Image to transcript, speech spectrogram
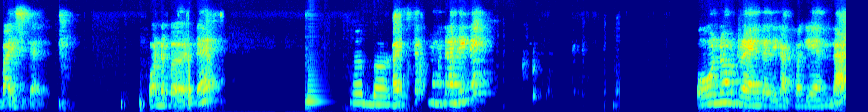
bicycle. ඔන්න බර්ඩ් ඈ. bicycle මොකද අඳින්නේ? ඕනම ට්‍රයැන්ගල් එකක් වගේ ඇඳලා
